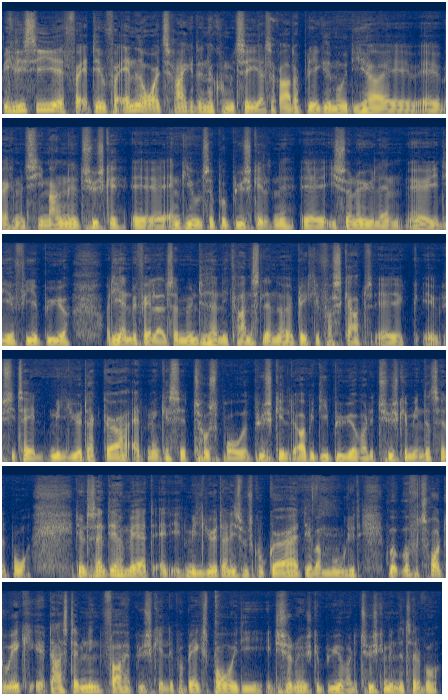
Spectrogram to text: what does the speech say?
Vi kan lige sige, at for, det er jo for andet år i træk, at den her komité altså retter blikket mod de her, øh, øh, hvad kan man sige, manglende tyske øh, angivelser på byskiltene øh, i Sønderjylland, øh, i de her fire byer. Og de anbefaler altså, myndighederne i grænselandet øjeblikkeligt får skabt, øh, øh citat, et miljø, der gør, at man kan sætte tosproget byskilte op i de byer, hvor det tyske mindretal bor. Det er jo interessant det her med, at, at et miljø, der ligesom skulle gøre, at det var muligt. Hvor, hvorfor tror du ikke, der er stemning for at have byskilte på begge sprog i de, i de sønderjyske byer, hvor det tyske mindretal bor?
